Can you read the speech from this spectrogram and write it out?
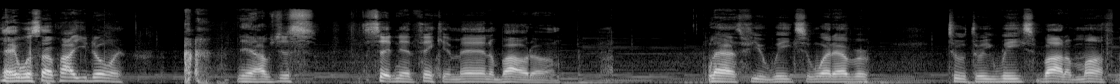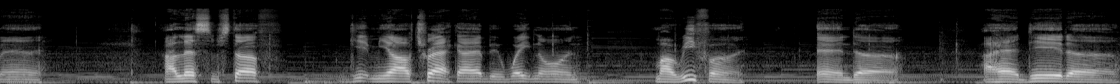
Hey, what's up? How you doing? yeah, I was just sitting there thinking, man, about um last few weeks and whatever, two, three weeks, about a month, man. I let some stuff get me off track. I had been waiting on my refund, and uh, I had did uh,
